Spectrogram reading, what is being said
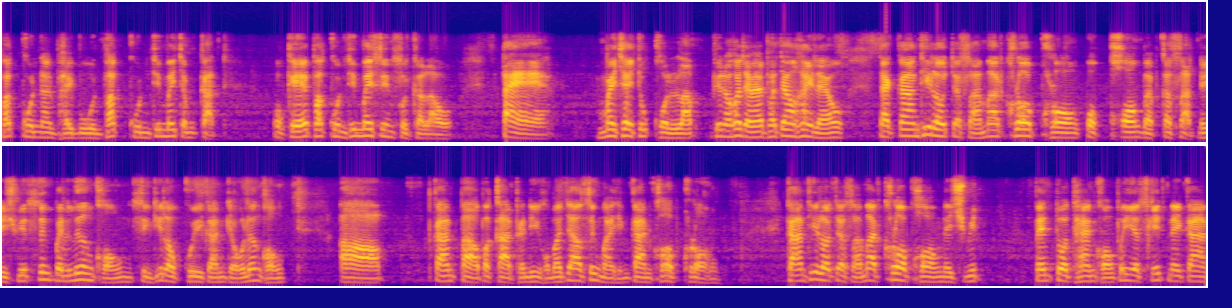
พระคุณอันไพบูรณ์พระคุณที่ไม่จำกัดโอเค พระคุณที่ไม่สิ้นสุดกับเรา แต่ไม่ใช่ทุกคนรับ พี่น้องเข้าใจไหมพระเจ้าให้แล้ว แต่การที่เราจะสามารถครอบครองปกครองแบบกษัตริย์ในชีวิต ซึ่งเป็นเรื่องของสิ่งที่เราคุยกันเกี่ยวกับเรื่องของ การเป่าประกาศแผ่นดินของพระเจ้า ซึ่งหมายถึงการครอบครอง การที่เราจะสามารถครอบครองในชีวิต เป็นตัวแทนของพระเยซูคริสต์ในการ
